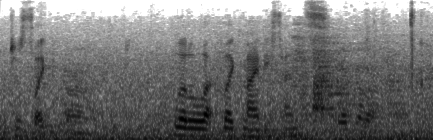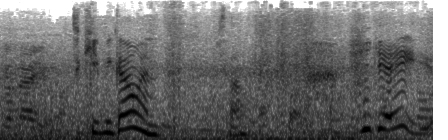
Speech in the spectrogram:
which is like a little like 90 cents to keep me going. So, yay!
